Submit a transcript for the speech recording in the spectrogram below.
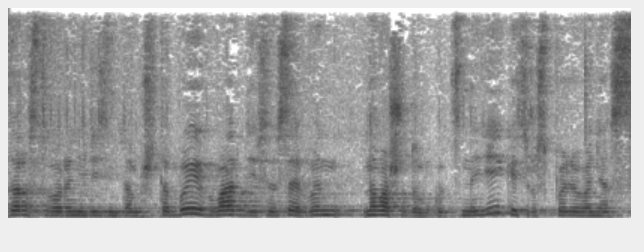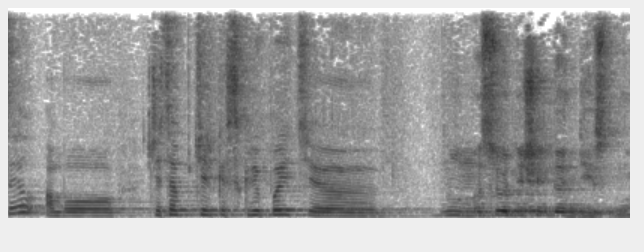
Зараз створені різні там штаби, гвардії, все все. Ви на вашу думку, це не є якесь розпилювання сил, або чи це тільки скріпить? е, Ну, на сьогоднішній день дійсно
